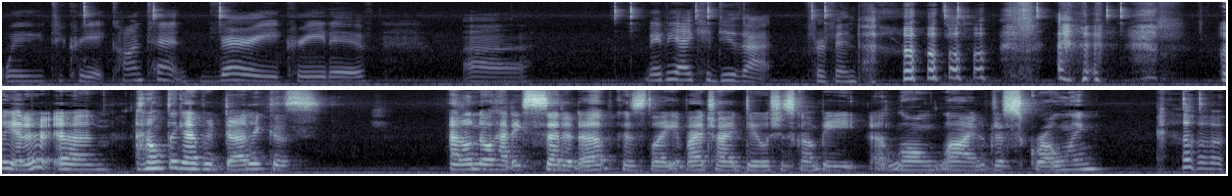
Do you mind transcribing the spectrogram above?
way to create content. Very creative. Uh, maybe I could do that for Finpo. Oh yeah, um, I don't think I've ever done it because I don't know how they set it up. Because like if I try to do, it, it's just gonna be a long line of just scrolling.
